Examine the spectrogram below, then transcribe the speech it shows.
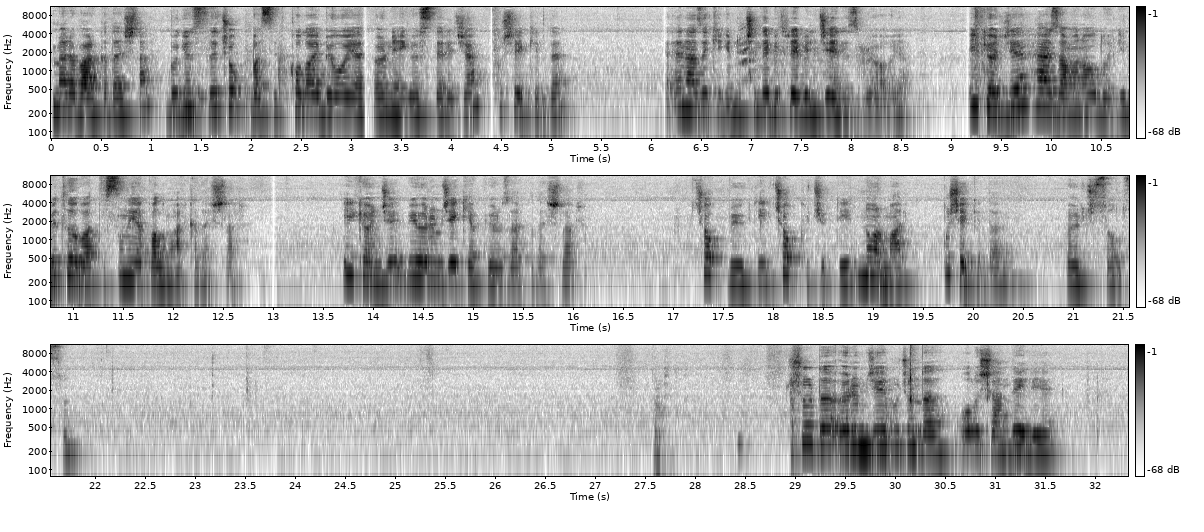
Merhaba arkadaşlar. Bugün size çok basit, kolay bir oya örneği göstereceğim. Bu şekilde en az iki gün içinde bitirebileceğiniz bir oya. İlk önce her zaman olduğu gibi tığ battısını yapalım arkadaşlar. İlk önce bir örümcek yapıyoruz arkadaşlar. Çok büyük değil, çok küçük değil, normal. Bu şekilde ölçüsü olsun. Şurada örümceğin ucunda oluşan deliği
